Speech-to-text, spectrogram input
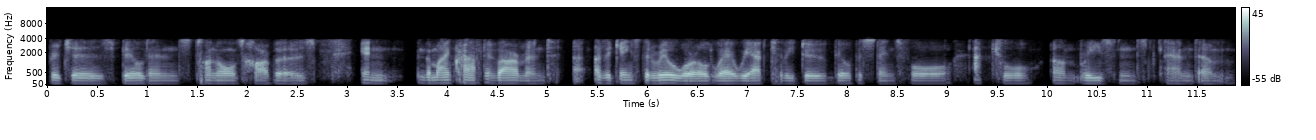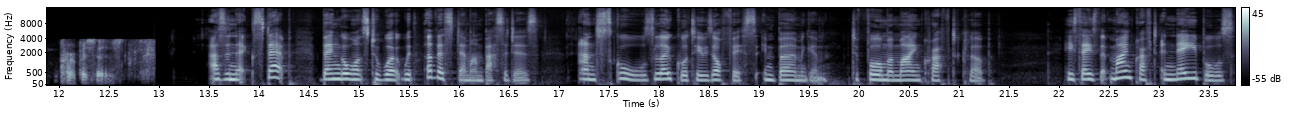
bridges, buildings, tunnels, harbors in in the Minecraft environment uh, as against the real world where we actually do build these things for actual um, reasons and um, purposes. As a next step, Benga wants to work with other STEM ambassadors and schools local to his office in Birmingham to form a Minecraft club. He says that Minecraft enables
